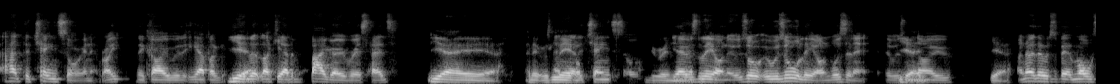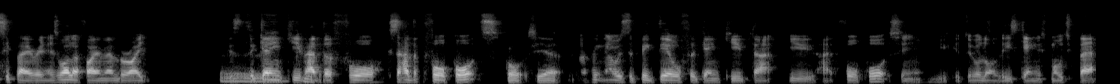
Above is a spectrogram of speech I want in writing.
that had the chainsaw in it, right? The guy with he had like Yeah. he looked like he had a bag over his head yeah, yeah, yeah. And it was and he had Leon. a chainsaw. You were in Yeah, it was Leon. It was all it was all Leon, wasn't it? There was Yeah. no Yeah. I know there was a bit of multiplayer in as well if I remember right. Because the Uh, GameCube had the four because it had the four ports. Sports, yeah. I think that was the big deal for GameCube that you had four ports and you could do a lot of these games multiplayer,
